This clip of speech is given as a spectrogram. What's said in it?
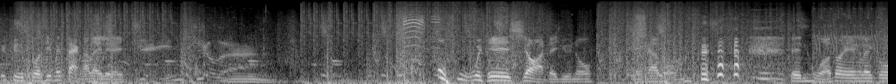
ก็คือตัวที่ไม่แต่งอะไรเลยโอ้โหเฮช็อตอะยูโนนะครับผม เป็นหัวตัวเองเลยกู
